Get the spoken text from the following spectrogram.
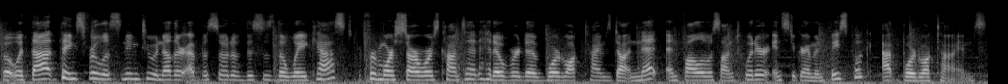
But with that, thanks for listening to another episode of This is the Waycast. For more Star Wars content, head over to boardwalktimes.net and follow us on Twitter, Instagram, and Facebook at Boardwalk Times.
